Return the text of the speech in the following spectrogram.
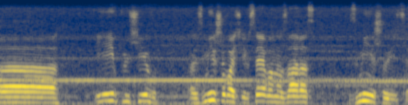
Е- і включив змішувач, і все воно зараз змішується.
